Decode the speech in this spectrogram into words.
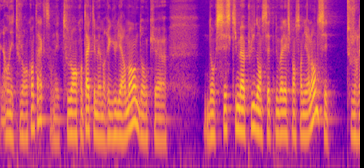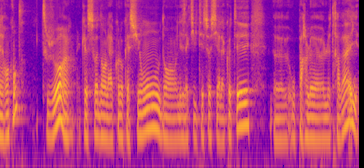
là, on est toujours en contact. On est toujours en contact et même régulièrement. Donc, donc c'est ce qui m'a plu dans cette nouvelle expérience en Irlande, c'est toujours les rencontres toujours, que ce soit dans la colocation dans les activités sociales à côté euh, ou par le, travail.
